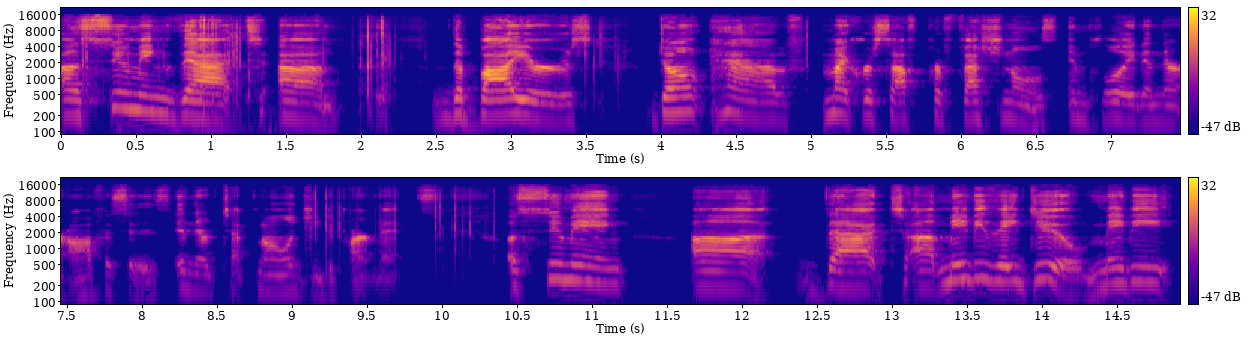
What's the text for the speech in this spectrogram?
assuming that um, the buyers don't have Microsoft professionals employed in their offices in their technology departments, assuming uh, that uh, maybe they do, maybe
